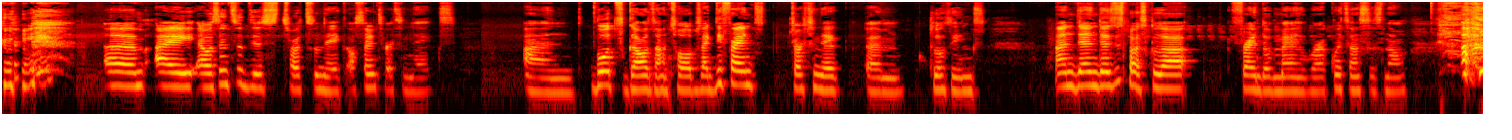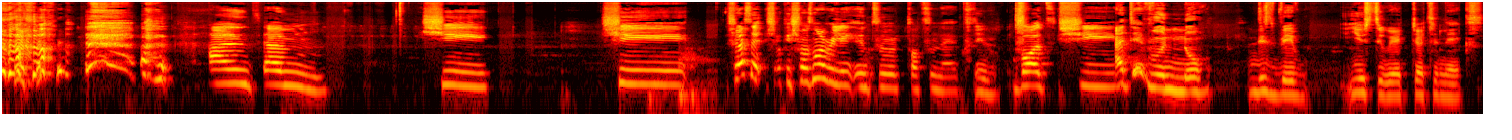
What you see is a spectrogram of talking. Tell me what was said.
um I I was into this turtleneck. I was selling turtlenecks and both gowns and tops, like different turtleneck um clothings. And then there's this particular friend of mine, we're acquaintances now. and um she she should I say okay, she was not really into turtlenecks, Yeah. but she I didn't even know this babe used to wear turtlenecks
